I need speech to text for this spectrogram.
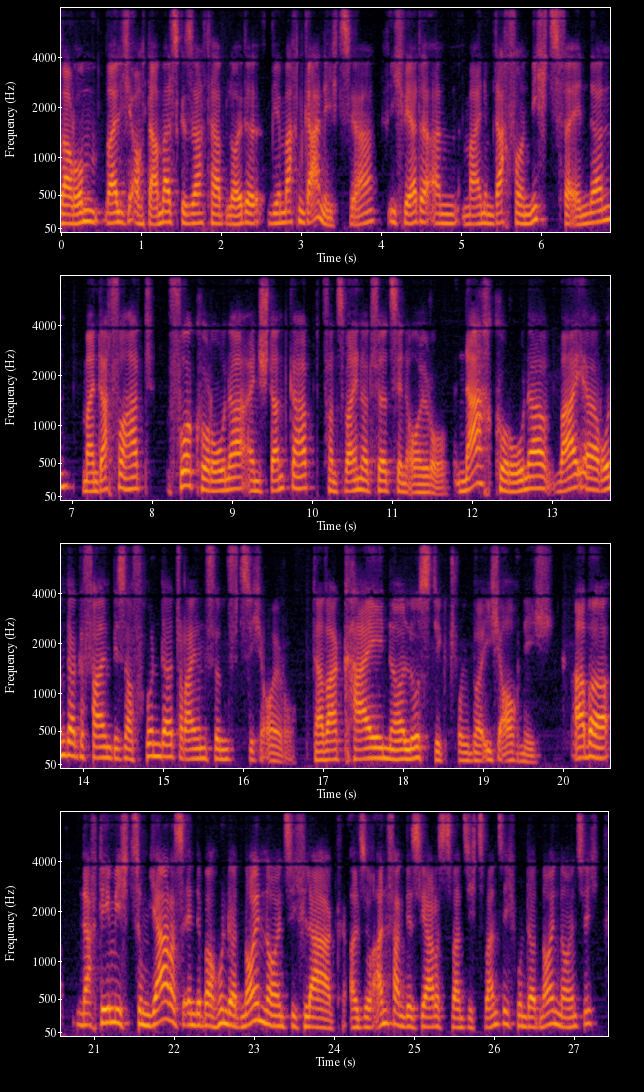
Warum? Weil ich auch damals gesagt habe, Leute, wir machen gar nichts, ja. Ich werde an meinem Dachfonds nichts verändern. Mein Dachfonds hat vor Corona einen Stand gehabt von 214 Euro. Nach Corona war er runtergefallen bis auf 153 Euro. Da war keiner lustig drüber, ich auch nicht. Aber nachdem ich zum Jahresende bei 199 lag, also Anfang des Jahres 2020 199,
